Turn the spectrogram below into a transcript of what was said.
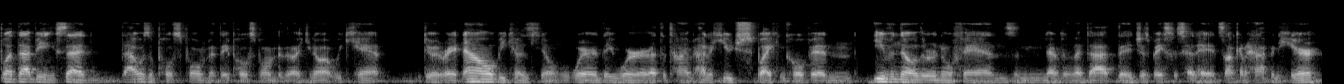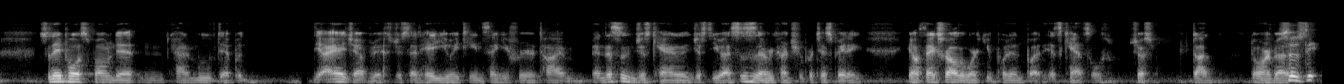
But that being said, that was a postponement. They postponed it. They're like, you know what, we can't do it right now because you know where they were at the time had a huge spike in COVID, and even though there were no fans and everything like that, they just basically said, hey, it's not going to happen here. So they postponed it and kind of moved it, but the IHF just said, hey, U18s, thank you for your time. And this isn't just Canada, just the US. This is every country participating. You know, thanks for all the work you put in, but it's canceled. Just done. Don't worry about it. so the,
